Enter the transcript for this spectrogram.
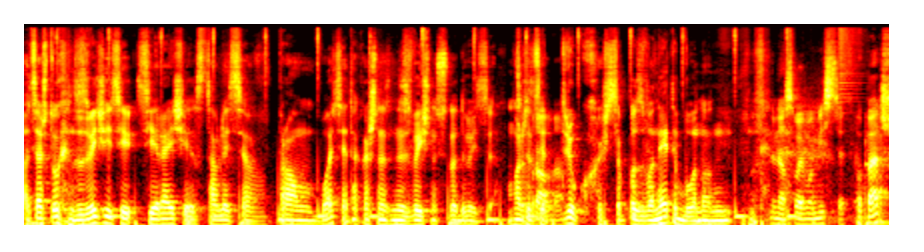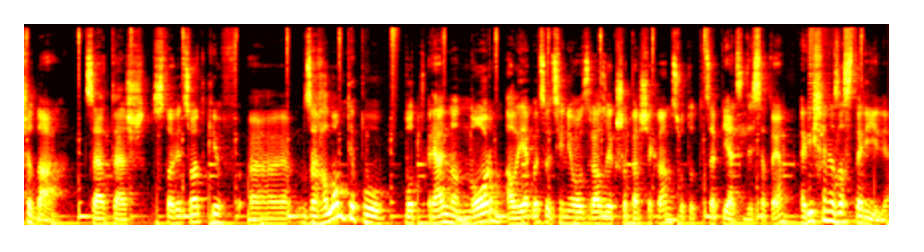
Оця штука, зазвичай ці, ці речі ставляться в правому боці, також не- незвично сюди дивитися. Може, це, правда. трюк, хочеться позвонити, бо воно не на своєму місці. По-перше, да, це теж 100%. Е, загалом, типу, от реально норм, але я би це оцінював зразу, якщо перший екран, то це 5 з 10. Рішення застарілі.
